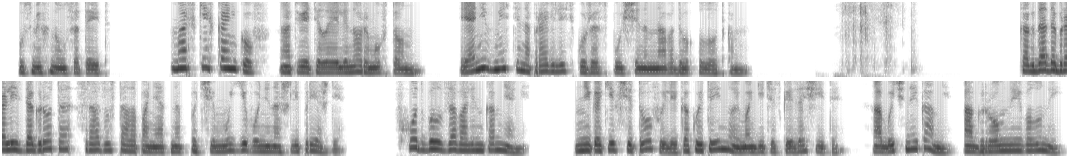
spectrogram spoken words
— усмехнулся Тейт. «Морских коньков», — ответила Эленор ему в тон. И они вместе направились к уже спущенным на воду лодкам. Когда добрались до грота, сразу стало понятно, почему его не нашли прежде. Вход был завален камнями. Никаких щитов или какой-то иной магической защиты. Обычные камни, огромные валуны.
